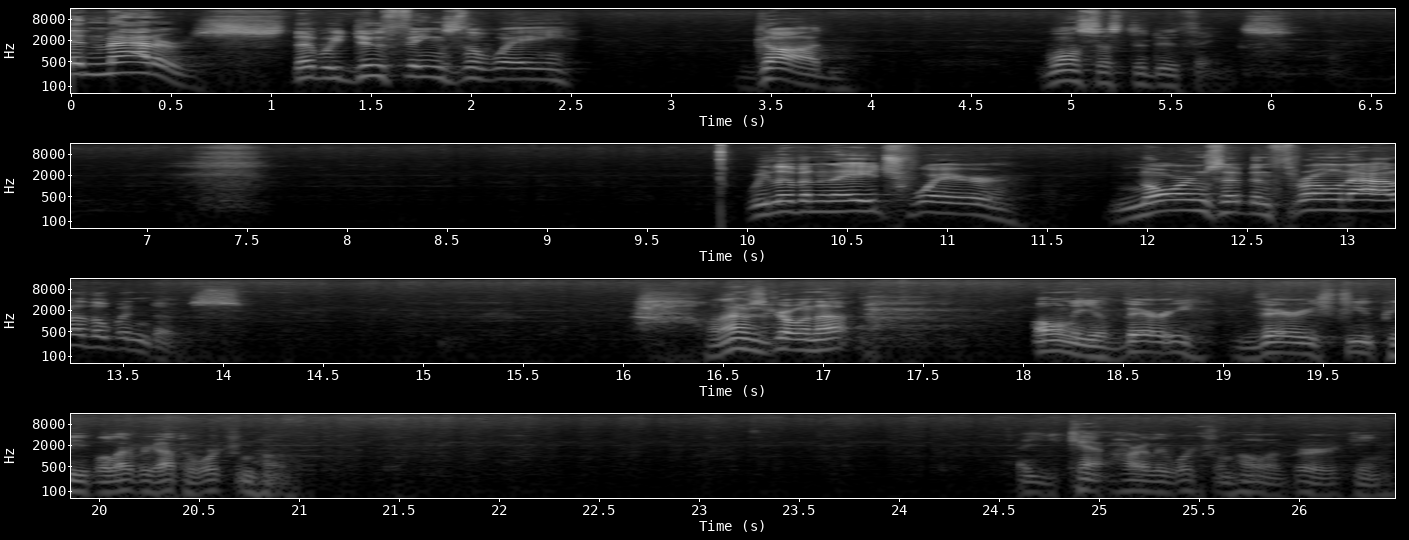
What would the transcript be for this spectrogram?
It matters that we do things the way God wants us to do things. We live in an age where norms have been thrown out of the windows. When I was growing up, only a very, very few people ever got to work from home. You can't hardly work from home at Burger King.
